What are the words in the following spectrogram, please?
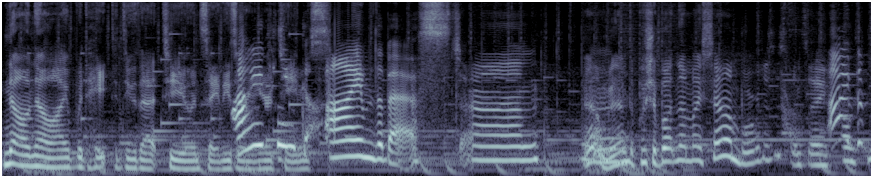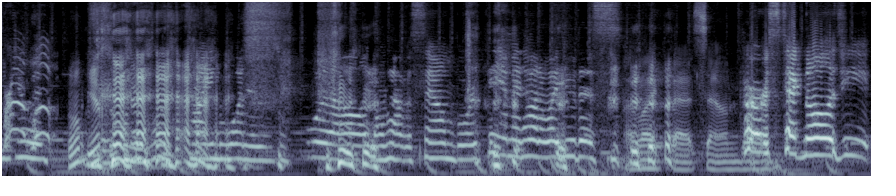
No, no, I would hate to do that to you and say these are I your think teams. I'm the best. Um. Yeah, I'm gonna have to push a button on my soundboard. What does this one say? I'm the pro. Oh, yep. okay. Find one as well. I don't have a soundboard. Damn it! How do I do this? I like that sound. First technology.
